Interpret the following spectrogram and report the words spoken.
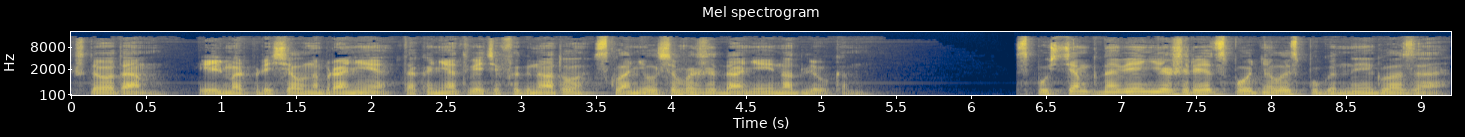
«Что там?» Ильмар присел на броне, так и не ответив Игнату, склонился в ожидании над люком. Спустя мгновение жрец поднял испуганные глаза.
